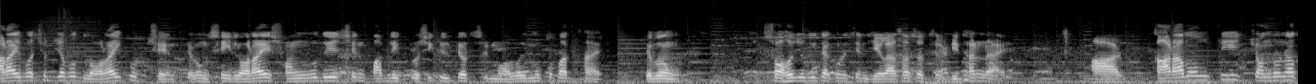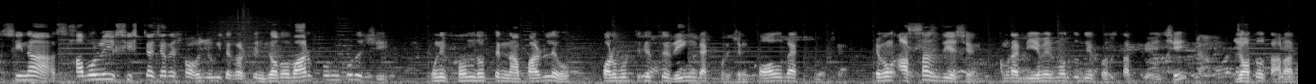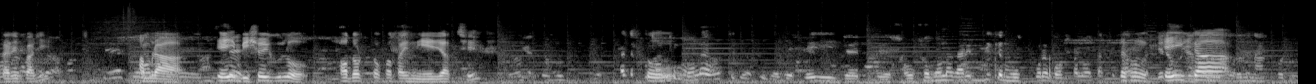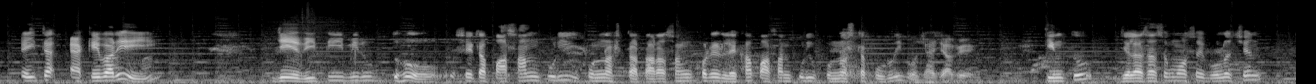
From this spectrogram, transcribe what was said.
আড়াই বছর যাবৎ লড়াই করছেন এবং সেই লড়াইয়ে সঙ্গ দিয়েছেন পাবলিক প্রসিকিউটর শ্রী মহবল মুখোপাধ্যায় এবং সহযোগিতা করেছেন জেলা শাসক শ্রী বিধান রায়। আর কারামন্ত্রী চন্দ্রনাথ সিনহা সাবলীল শিষ্টাচারে সহযোগিতা করছেন। যতবার ফোন করেছি উনি ফোন ধরতে না পারলেও পরবর্তী ক্ষেত্রে রিং ব্যাক করেছেন কল ব্যাক করেছেন এবং আশ্বাস দিয়েছেন, আমরা ডিএম এর মধ্য দিয়ে প্রস্তাব পেয়েছি, যত তাড়াতাড়ি পারি আমরা এই বিষয়গুলো সদর্থকতায় নিয়ে যাচ্ছি। দেখুন, এইটা এইটা একেবারেই যে রীতি বিরুদ্ধ সেটা পাষাণপুরি উপন্যাসটা, তারাশঙ্করের লেখা পাষাণপুরি উপন্যাসটা পড়লেই বোঝা যাবে। কিন্তু জেলা শাসক মহাশয় বলেছেন,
